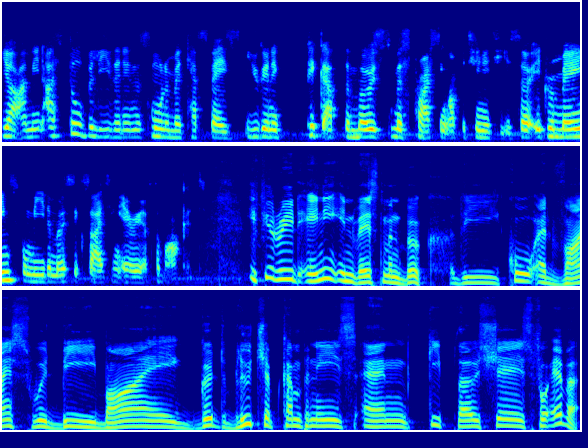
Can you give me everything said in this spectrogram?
yeah, I mean, I still believe that in the smaller mid cap space, you're going to pick up the most mispricing opportunities. So it remains for me the most exciting area of the market. If you read any investment book, the core advice would be buy good blue chip companies and keep those shares forever.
